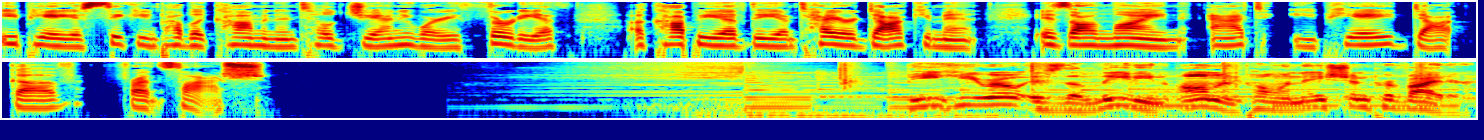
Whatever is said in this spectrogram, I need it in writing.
EPA is seeking public comment until January 30th. A copy of the entire document is online at epa.gov front slash. Bee Hero is the leading almond pollination provider.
